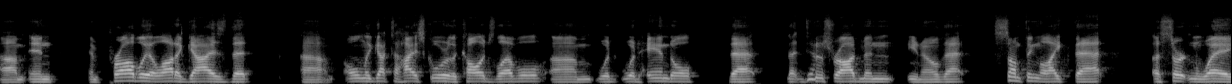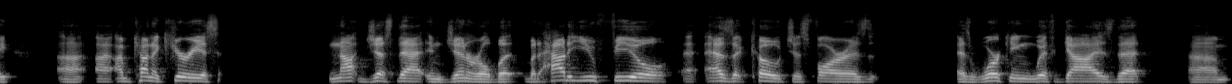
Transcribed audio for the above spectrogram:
um, and and probably a lot of guys that uh, only got to high school or the college level um, would would handle that that Dennis Rodman, you know, that something like that a certain way. Uh, I, I'm kind of curious, not just that in general, but but how do you feel as a coach as far as as working with guys that um,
